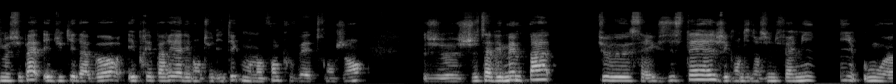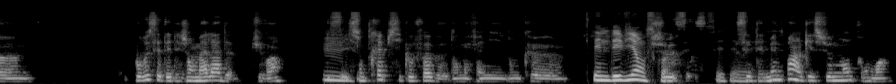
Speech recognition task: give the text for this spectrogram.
ne me suis pas éduquée d'abord et préparée à l'éventualité que mon enfant pouvait être en genre. Je ne savais même pas que ça existait. J'ai grandi dans une famille où, euh, pour eux, c'était des gens malades, tu vois. Hmm. Ils sont très psychophobes dans ma famille. Donc, euh, c'était une déviance, quoi. C'était même pas un questionnement pour moi.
